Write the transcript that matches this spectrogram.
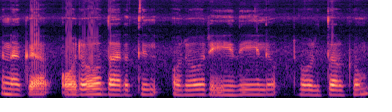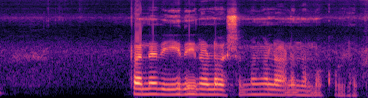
അങ്ങനെയൊക്കെ ഓരോ തരത്തിൽ ഓരോ രീതിയിൽ ഓരോരുത്തർക്കും പല രീതിയിലുള്ള വിഷമങ്ങളാണ് നമുക്കുള്ളത്.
